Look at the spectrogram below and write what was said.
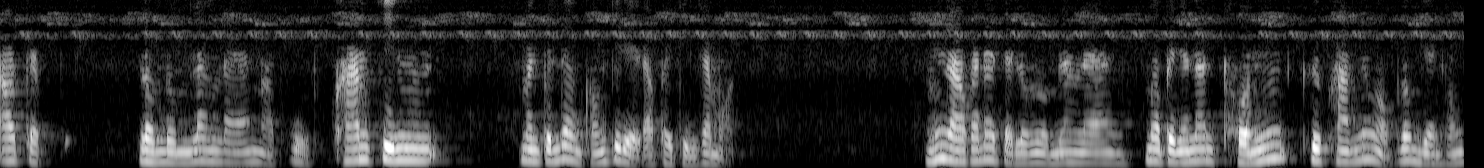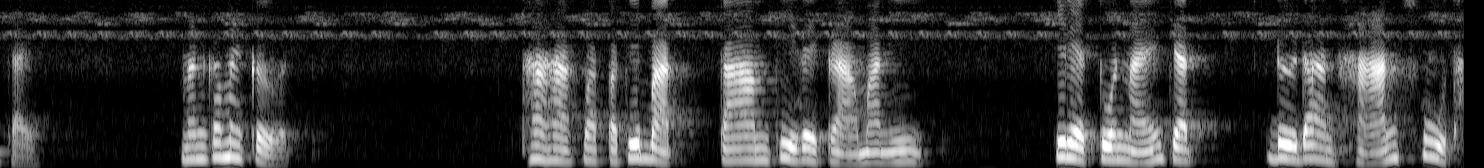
เอาแต่ลมลมแรงแรงมาพูด ความจริงมันเป็นเรื่องของกิเลสเอาไปกินซะหมดนี่เราก็ได้แต่ลมลมแรงแรงเมื่อเป็นอย่างนั้นผลคือความสงบร่มเย็นของใจ มันก็ไม่เกิด ถ้าหากว่าปฏิบัติตามที่ได้กล่าวมานี้กิเลสตัวไหนจะดื้อด้านหานสู้ท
